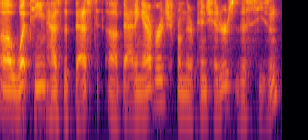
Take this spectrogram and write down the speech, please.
uh, what team has the best uh, batting average from their pinch hitters this season?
